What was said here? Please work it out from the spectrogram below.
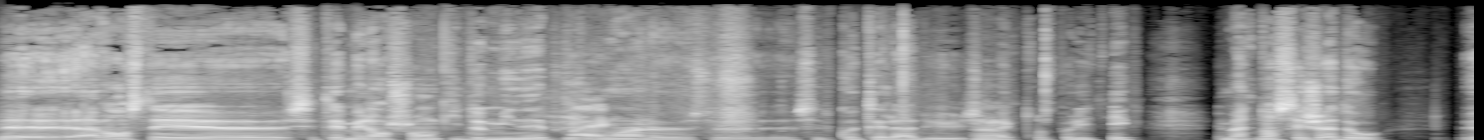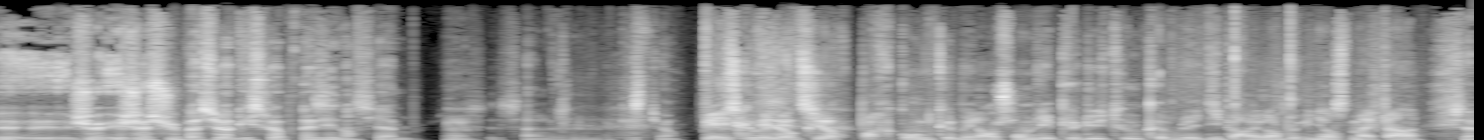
euh, avant c'était euh, c'était Mélenchon qui dominait plus Ouais. ou moins le, ce, ce côté-là du spectre politique, et maintenant c'est Jadot. Euh, je je suis pas sûr qu'il soit présidentiable. C'est ça la question. Et Est-ce que vous Et êtes donc- sûr, par contre, que Mélenchon ne l'est plus du tout? Comme le dit, par exemple, l'Opinion ce matin. Ça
